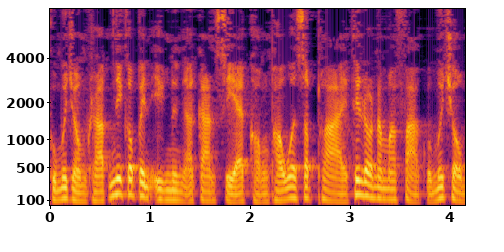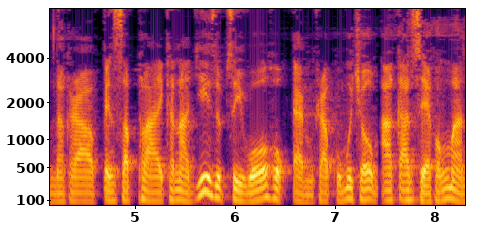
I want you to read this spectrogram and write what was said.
คุณผู้ชมครับ นี่ก็เป็นอีกหนึ่งอาการเสียของ power supply ที่เรานำมาฝากคุณผู้ชมนะครับ เป็น supply ขนาด 24 โวลต์ 6 แอมป์ครับคุณผู้ชม อาการเสียของมัน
